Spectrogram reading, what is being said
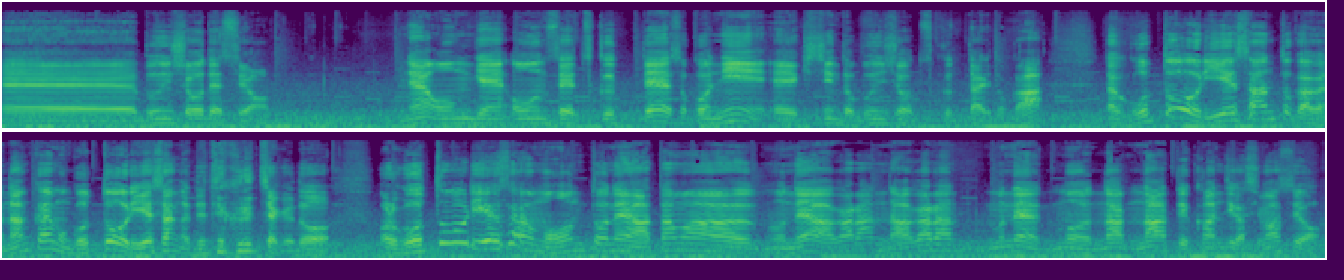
えー、文章ですよ。ね、音源、音声作って、そこに、えー、きちんと文章を作ったりとか。だから、後藤理恵さんとかが何回も後藤理恵さんが出てくるっちゃけど、俺、後藤理恵さんもほんとね、頭もね、上がらん、上がらん、もうね、もうな、なっていう感じがしますよ。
